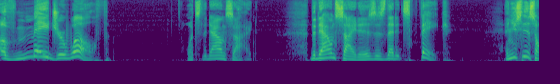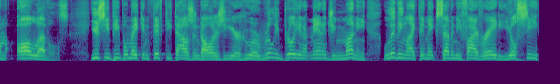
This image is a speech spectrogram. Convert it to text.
of major wealth. What's the downside? The downside is is that it's fake. And you see this on all levels. You see people making $50,000 a year who are really brilliant at managing money, living like they make 75 or 80. You'll see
